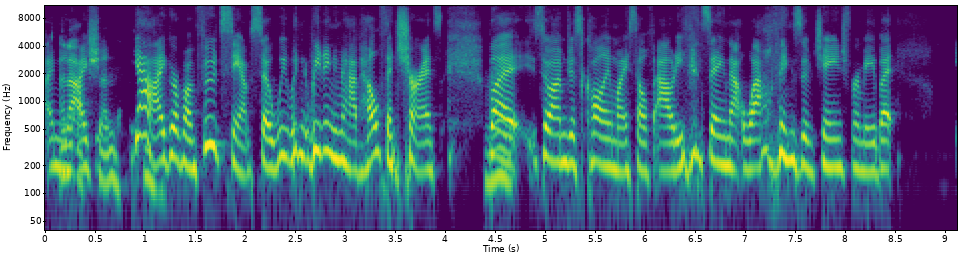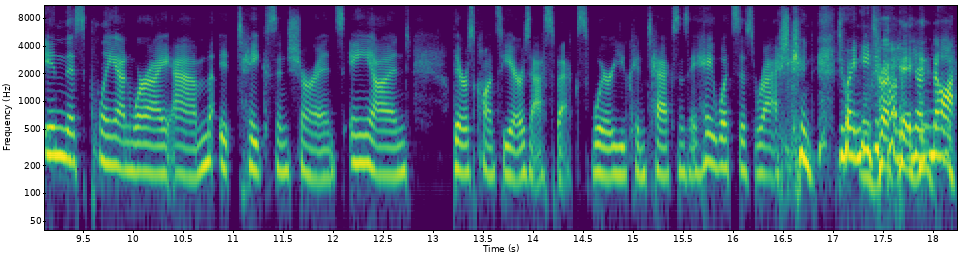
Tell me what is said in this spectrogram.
I mean, an option. I, yeah, I grew up on food stamps, so we wouldn't, we didn't even have health insurance. Right. But so I'm just calling myself out, even saying that. Wow, things have changed for me. But in this plan where I am, it takes insurance and there's concierge aspects where you can text and say, Hey, what's this rash? Can do I need to right. come in or not?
